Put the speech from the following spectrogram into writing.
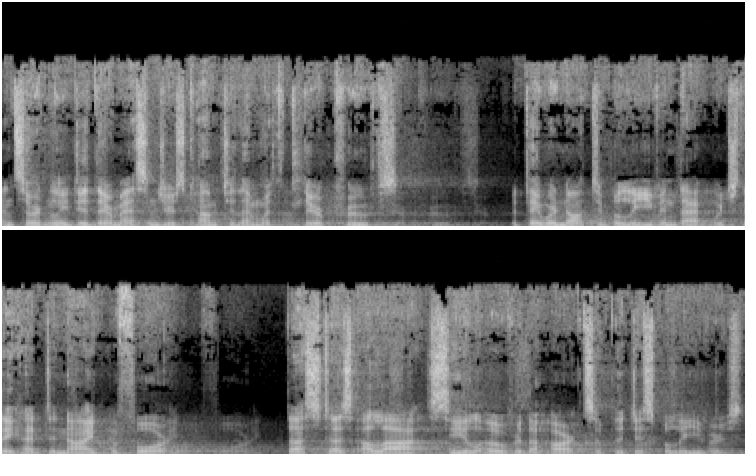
And certainly did their messengers come to them with clear proofs. But they were not to believe in that which they had denied before. Thus does Allah seal over the hearts of the disbelievers.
